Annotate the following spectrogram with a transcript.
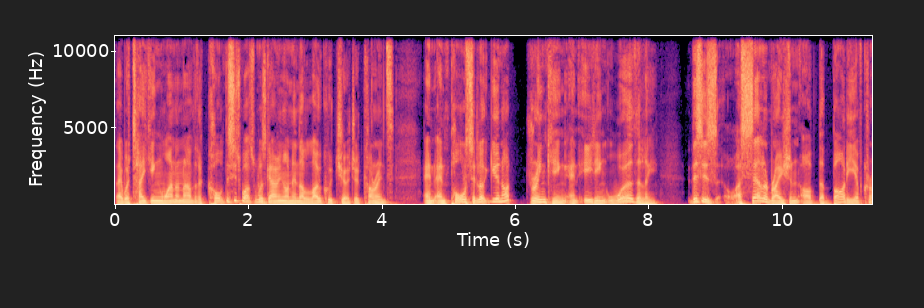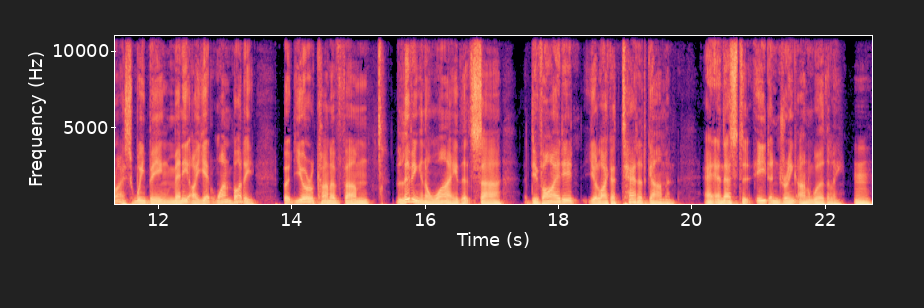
They were taking one another to court. This is what was going on in the local church at Corinth. And, and Paul said, look, you're not drinking and eating worthily. This is a celebration of the body of Christ. We being many are yet one body, but you're kind of um, living in a way that's uh, divided. You're like a tattered garment, and, and that's to eat and drink unworthily. Mm.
